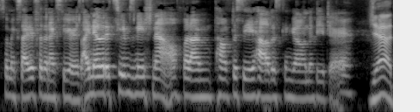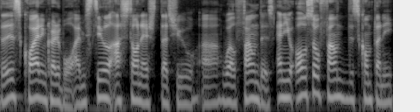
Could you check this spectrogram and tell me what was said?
So I'm excited for the next few years. I know that it seems niche now, but I'm pumped to see how this can go in the future. Yeah, that is quite incredible. I'm still astonished that you, uh, well, found this. And you also found this company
